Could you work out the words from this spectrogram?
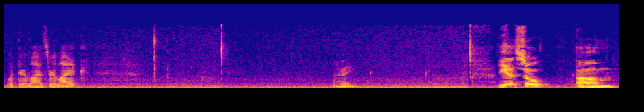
what their lives were like. All right. Yeah, so um,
